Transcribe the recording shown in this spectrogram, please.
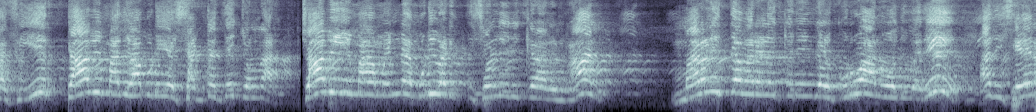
கசீர் ஷாபி மதுஹபுடைய சட்டத்தை சொன்னார். ஷாபி இமாம் என்ன முடிவெடுத்து சொல்லியிருக்கிறார் என்றால் மரணித்தவர்களுக்கு நீங்கள் குர்வான் ஓதுவது அது சேர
